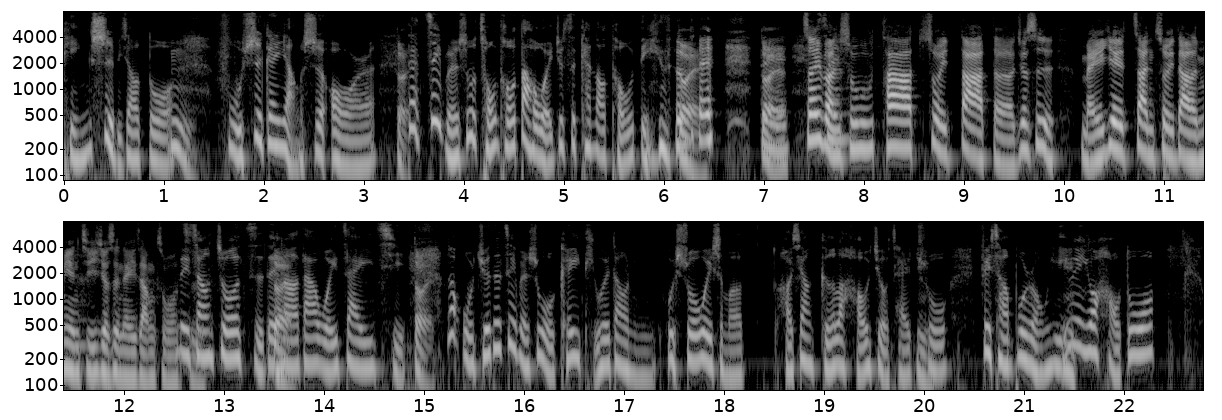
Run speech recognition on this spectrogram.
平视比较多，嗯，俯视跟仰视偶尔，对。但这本书从头到尾就是看到头顶，对不对？对，这一本书它最大的就是每一页占最大的面积就是那一张桌子，那张桌子对，然后大家围在一起。对。那我觉得这本书我可以体会到你会说为什么好像隔了好久才出，非常不容易，因为有好多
